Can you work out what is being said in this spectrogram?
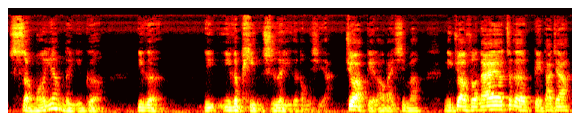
什么样的一个一个一一个品质的一个东西啊？就要给老百姓吗？你就要说来这个给大家，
